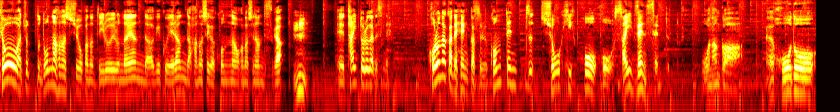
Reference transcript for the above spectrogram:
今日はちょっとどんな話しようかなっていろいろ悩んだ挙句選んだ話がこんなお話なんですが、うん。えータイトルがですね、コロナ禍で変化するコンテンツ消費方法最前線というこお、なんか、え、報道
